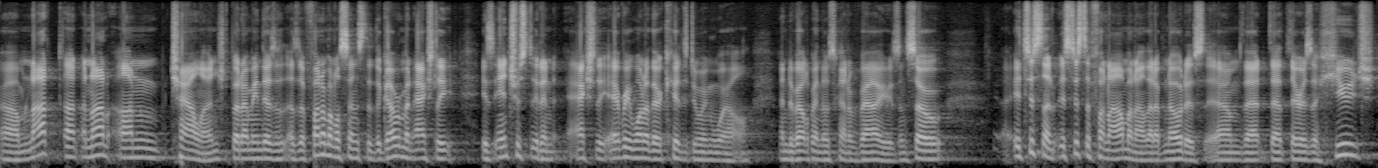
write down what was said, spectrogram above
Um, not, uh, not unchallenged, but I mean, there's a, there's a fundamental sense that the government actually is interested in actually every one of their kids doing well and developing those kind of values. And so uh, it's just a, it's just a phenomenon that I've noticed um, that, that there is a huge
